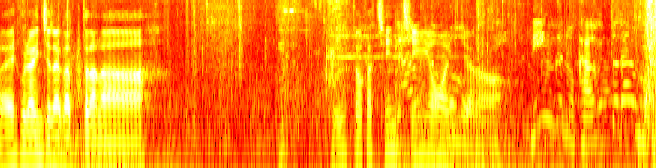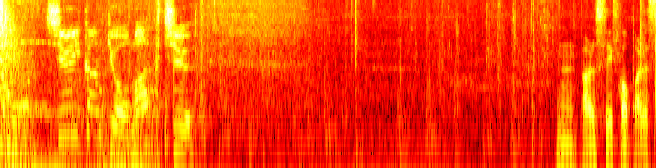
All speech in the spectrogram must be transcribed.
ライフラインじゃなかったらな。ルートがチンチン弱いんだよな。環境をマーク中。うんパルス行こうパルス。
